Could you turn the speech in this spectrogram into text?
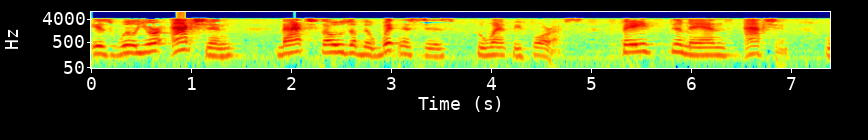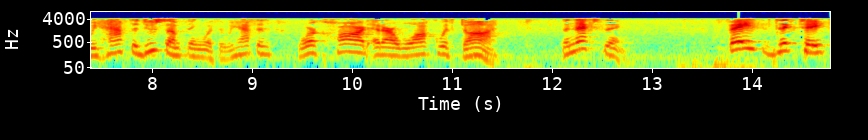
is will your action match those of the witnesses who went before us? Faith demands action. We have to do something with it. We have to work hard at our walk with God. The next thing faith dictates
